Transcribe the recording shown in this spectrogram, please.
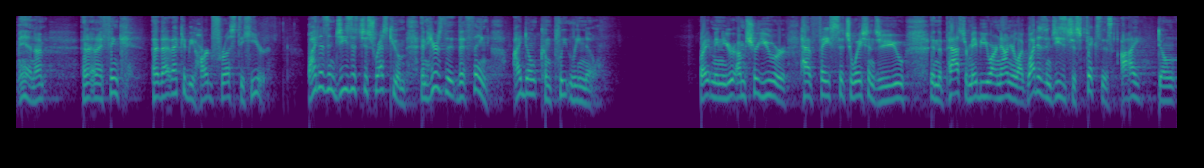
Man, I'm, and I think that, that, that could be hard for us to hear. Why doesn't Jesus just rescue him? And here's the, the thing I don't completely know. Right? I mean, I'm sure you are, have faced situations, or you in the past, or maybe you are now, and you're like, why doesn't Jesus just fix this? I don't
